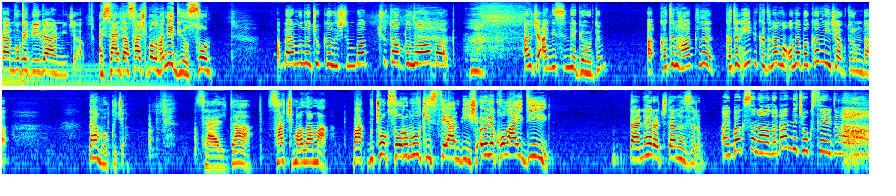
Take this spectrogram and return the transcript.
Ben bu bebeği vermeyeceğim. Ay Selda saçmalama ne diyorsun? Aa, Ben buna çok alıştım. Bak şu tatlılığa bak. Ayrıca annesini de gördüm. Aa, Kadın haklı. Kadın iyi bir kadın ama ona bakamayacak durumda. Ben bakacağım. Selda saçmalama. Bak bu çok sorumluluk isteyen bir iş. Öyle kolay değil. Ben her açıdan hazırım. Ay baksana hala ben de çok sevdim onu.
